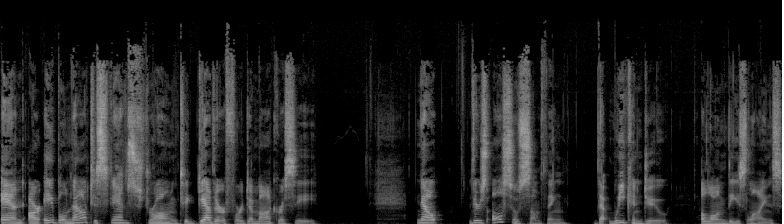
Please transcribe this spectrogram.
and are able now to stand strong together for democracy. Now, there's also something that we can do along these lines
